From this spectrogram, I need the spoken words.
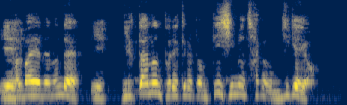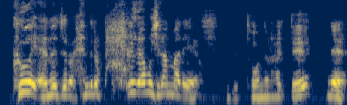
예. 밟아야 되는데 예, 일단은 브레이크를 좀 띄시면 차가 움직여요. 그 에너지로 핸들을 빨리 감으시란 말이에요. 유턴을 할 때 네, 에,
